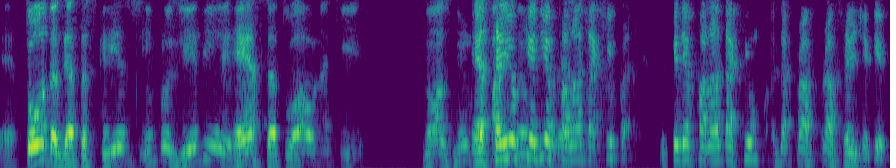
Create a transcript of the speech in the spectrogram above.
é, todas essas crises, inclusive essa atual, né, que nós nunca Essa aí eu queria falar daqui pra, eu queria falar daqui para frente aqui.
